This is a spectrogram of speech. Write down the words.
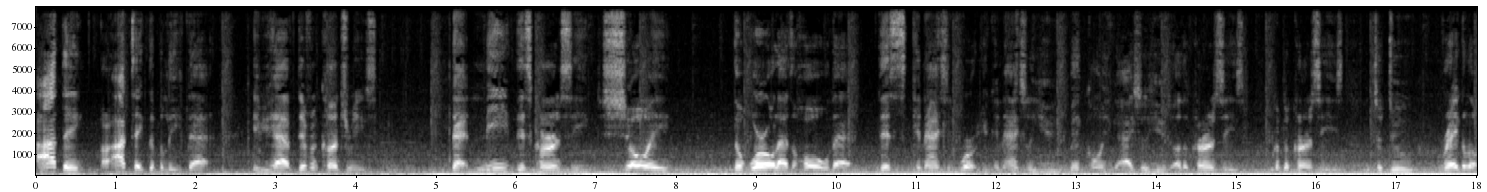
I think, or I take the belief that if you have different countries that need this currency showing the world as a whole that this can actually work. You can actually use Bitcoin, you can actually use other currencies, cryptocurrencies, to do regular,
